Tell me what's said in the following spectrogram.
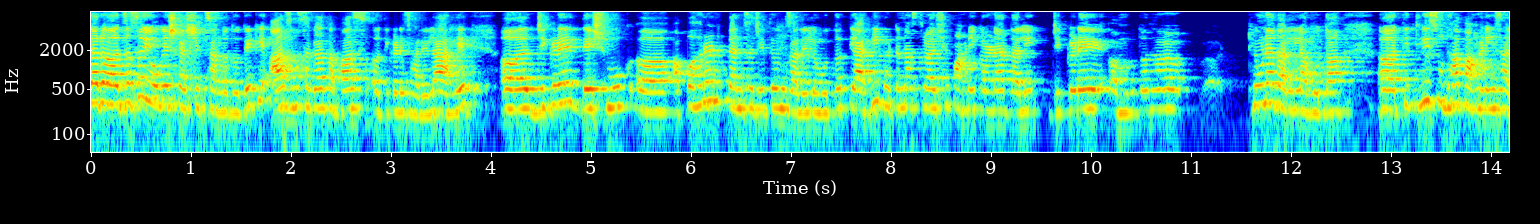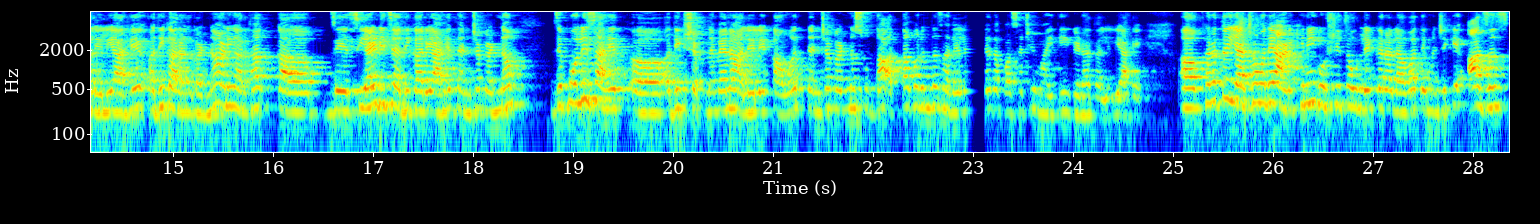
तर जसं योगेश काशीत सांगत होते की आज हा सगळा तपास तिकडे झालेला आहे. जिकडे देशमुख अपहरण त्यांचं जिथून झालेलं होतं त्याही घटनास्थळाची पाहणी करण्यात आली जिकडे मृतदेह ठेवण्यात आलेला होता. तिथली सुद्धा पाहणी झालेली आहे अधिकाऱ्यांकडनं आणि अर्थात जे सीआयडीचे अधिकारी आहेत त्यांच्याकडनं जे पोलीस आहेत अधीक्षक नव्यानं आलेले कावत त्यांच्याकडनं सुद्धा आतापर्यंत झालेल्या तपासाची माहिती घेण्यात आलेली आहे. खरं तर याच्यामध्ये आणखीनही गोष्टीचा उल्लेख करायला हवा ते म्हणजे की आजच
